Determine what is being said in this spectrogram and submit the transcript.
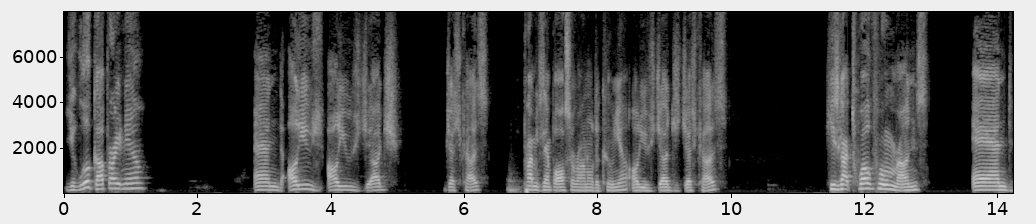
you look up right now, and I'll use I'll use Judge just cause. Prime example also Ronald Acuna. I'll use Judge just cause. He's got 12 home runs and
